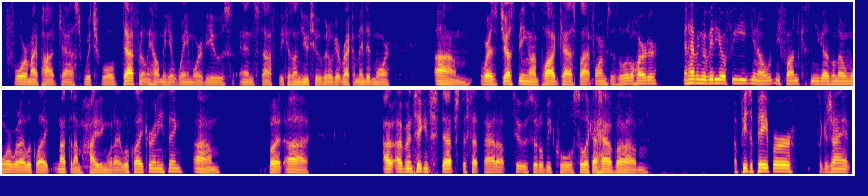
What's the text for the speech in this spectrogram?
for my podcast, which will definitely help me get way more views and stuff because on YouTube it'll get recommended more. Um, whereas just being on podcast platforms is a little harder. And having a video feed, you know, would be fun because then you guys will know more what I look like. Not that I'm hiding what I look like or anything. Um, but uh, I, have been taking steps to set that up too, so it'll be cool. So like I have um, a piece of paper. It's like a giant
